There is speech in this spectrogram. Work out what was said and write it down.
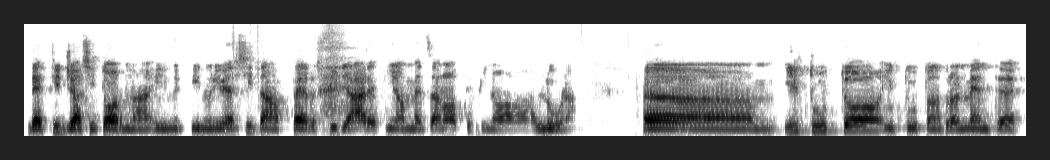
detti già, si torna in, in università per studiare fino a mezzanotte, fino a luna. Uh, il, tutto, il tutto naturalmente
